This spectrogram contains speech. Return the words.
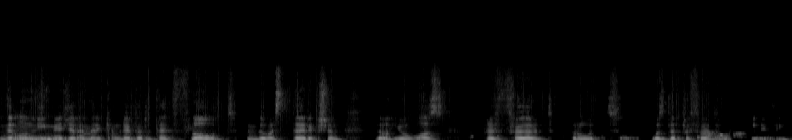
the only major American river that flowed in the west direction, the Ohio was preferred route. Was the preferred route? Do you think?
